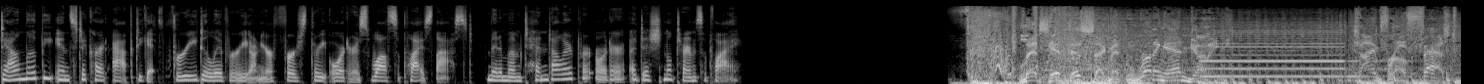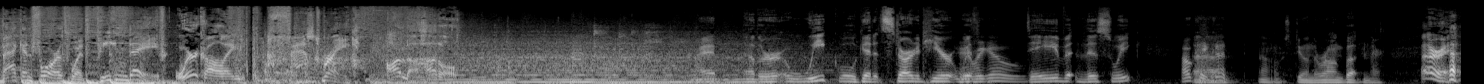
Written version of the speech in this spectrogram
Download the Instacart app to get free delivery on your first three orders while supplies last. Minimum $10 per order, additional term supply. Let's hit this segment running and gunning. Time for a fast back and forth with Pete and Dave. We're calling Fast Break on the Huddle. All right, another week. We'll get it started here, Here with we go. Dave this week. Okay, Uh, good. Oh, I was doing the wrong button there. All right.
